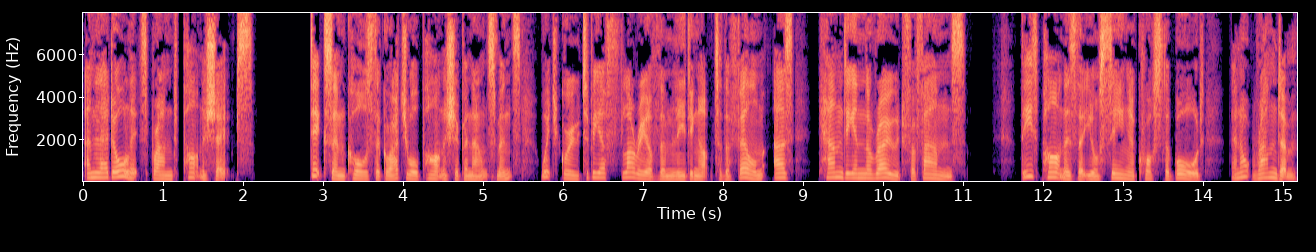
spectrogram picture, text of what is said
and led all its brand partnerships. Dickson calls the gradual partnership announcements, which grew to be a flurry of them leading up to the film, as candy in the road for fans. These partners that you're seeing across the board, they're not random.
